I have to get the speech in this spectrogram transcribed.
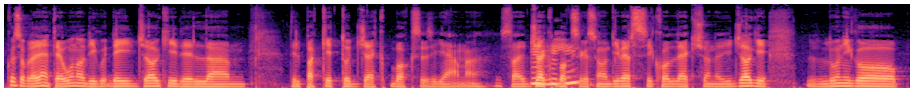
Questo praticamente è uno di, dei giochi della del pacchetto Jackbox si chiama. Jackbox mm-hmm. che sono diversi collection di giochi. L'unico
